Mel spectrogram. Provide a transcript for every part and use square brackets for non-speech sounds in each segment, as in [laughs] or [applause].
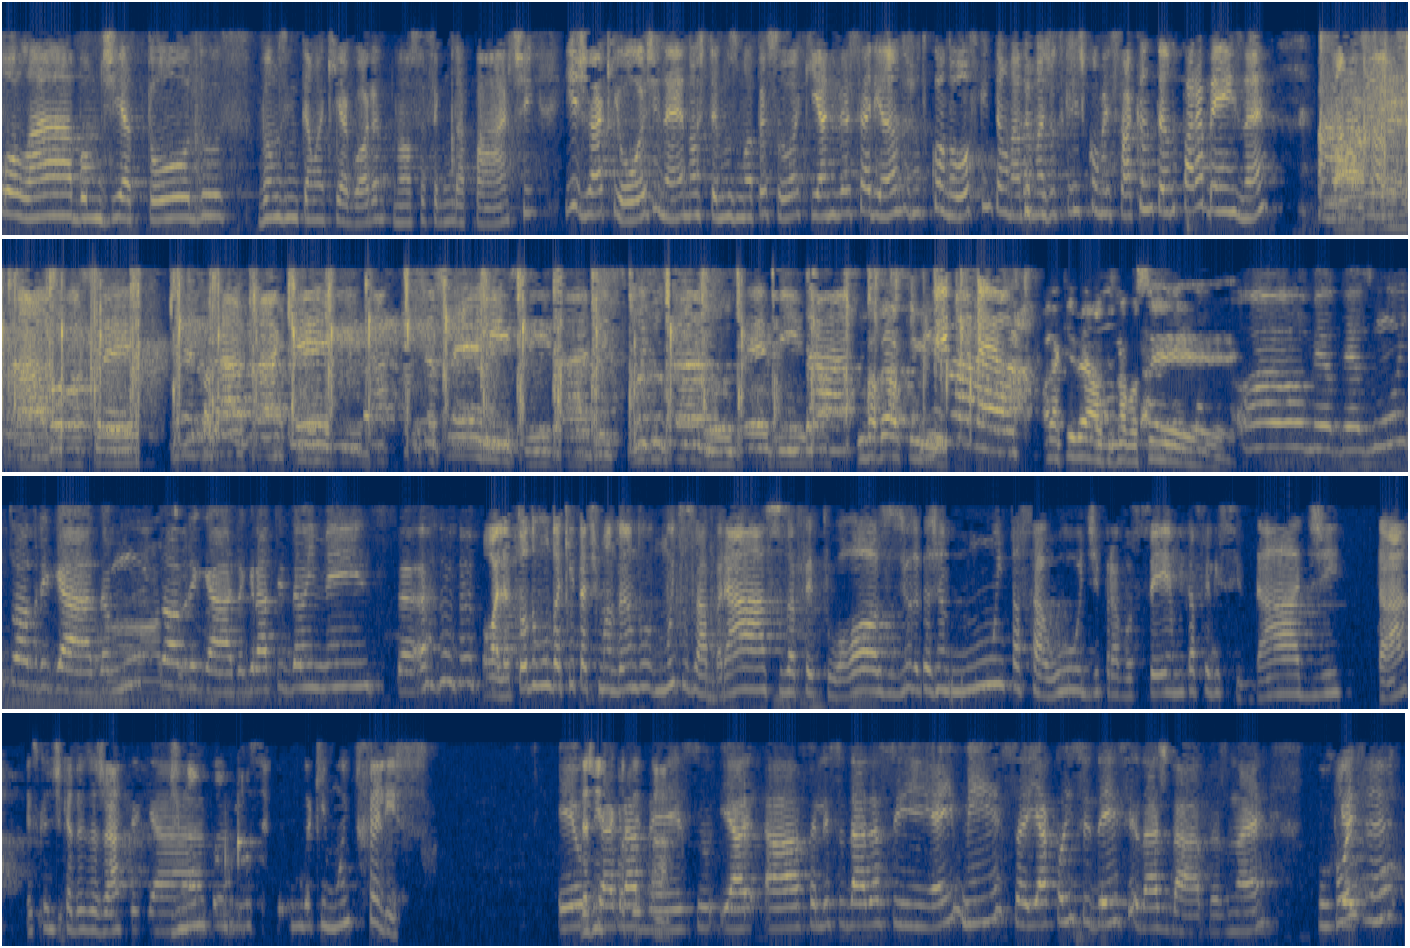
Olá, bom dia a todos. Vamos então aqui agora nossa segunda parte. E já que hoje, né, nós temos uma pessoa aqui aniversariando junto conosco, então nada mais justo que a gente começar cantando parabéns, né? Parabéns pra você, nessa data querida, muitas felicidades, muitos anos de vida. Viva Belk! Viva Mel! Olha aqui, Belk, pra você. Oh, meu Deus, muito obrigada, muito obrigada, gratidão imensa. [laughs] Olha, todo mundo aqui tá te mandando muitos abraços afetuosos, viu? Desejando muita saúde para você, muita felicidade, tá? É isso que a gente quer desejar Obrigada. de montão para você. Todo mundo aqui muito feliz. Eu que poder agradeço. E a, a felicidade, assim, é imensa e a coincidência das datas, né? Porque Pois é. tu-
